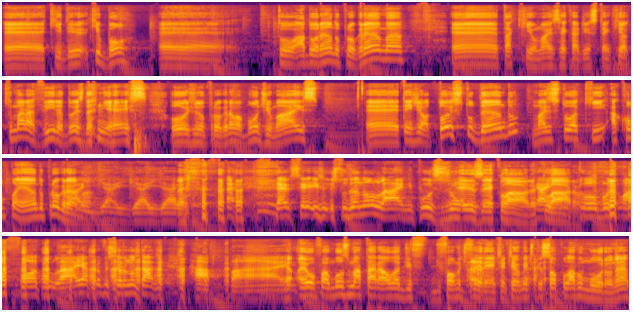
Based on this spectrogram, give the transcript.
é, que, de, que bom, é, tô adorando o programa, é, tá aqui, o mais recadinho que tem aqui, ó. Que maravilha, dois Daniels hoje no programa, bom demais. É, tem gente, ó, tô estudando, mas estou aqui acompanhando o programa. Ai, ai, ai, ai. Deve ser estudando online, por Zoom. É, é claro, é claro. Botou, botou uma foto lá e a professora não tá vendo. Rapaz. É, é, o famoso matar a aula de, de forma diferente. Antigamente o pessoal pulava o muro, né?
